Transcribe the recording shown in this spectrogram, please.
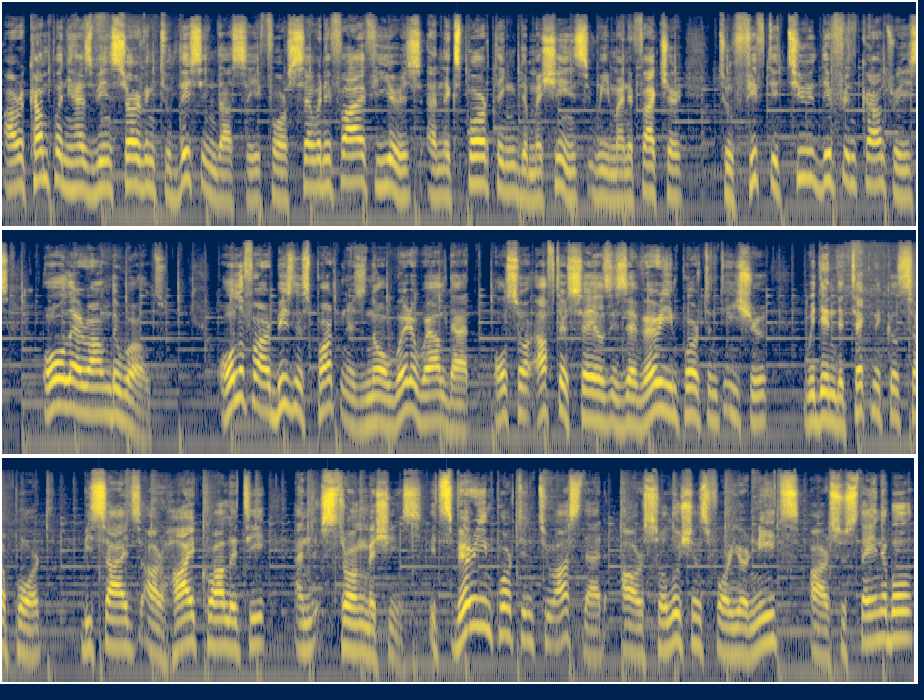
our company has been serving to this industry for 75 years and exporting the machines we manufacture to 52 different countries all around the world. All of our business partners know very well that also after sales is a very important issue within the technical support besides our high quality and strong machines. It's very important to us that our solutions for your needs are sustainable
